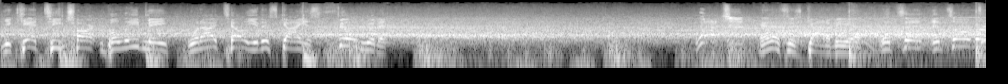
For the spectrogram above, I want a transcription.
You can't teach heart. believe me when I tell you this guy is filled with it. Watch it. And this has got to be it. That's it. It's over.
